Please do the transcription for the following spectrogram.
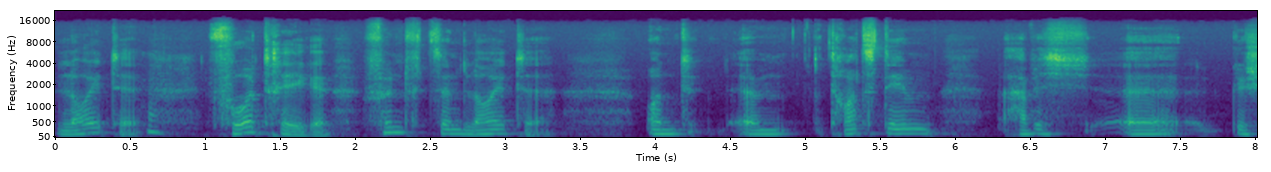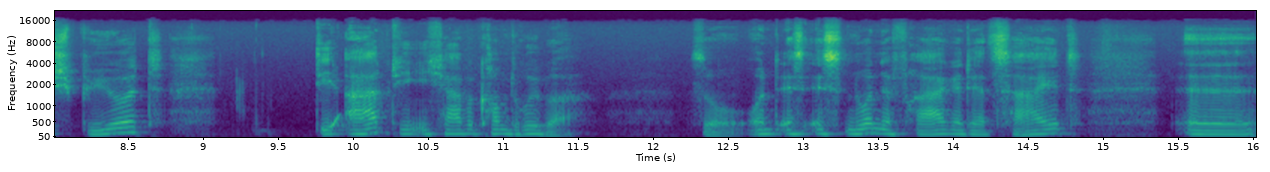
Leute, mhm. Vorträge, 15 Leute. Und ähm, trotzdem habe ich äh, gespürt, die Art, die ich habe, kommt rüber. So, und es ist nur eine Frage der Zeit. Äh,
